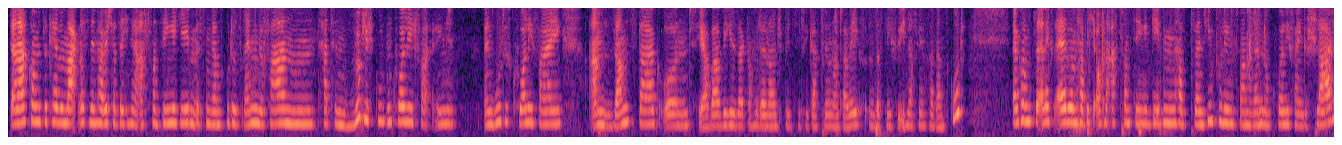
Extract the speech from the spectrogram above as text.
Danach kommen wir zu Kevin Magnussen, dem habe ich tatsächlich eine 8 von 10 gegeben, ist ein ganz gutes Rennen gefahren, hatte einen wirklich guten Qualifying, ein gutes Qualifying am Samstag. Und ja, war wie gesagt auch mit der neuen Spezifikation unterwegs. Und das lief für ihn auf jeden Fall ganz gut. Dann kommt es zu Alex Album, habe ich auch eine 8 von 10 gegeben, hat seinen Teamkollegen zwar im Rennen und Qualifying geschlagen,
